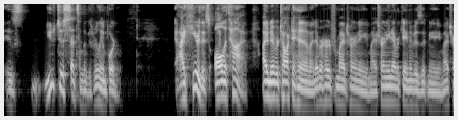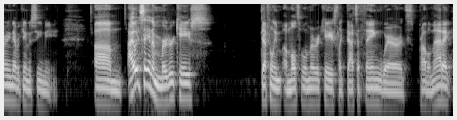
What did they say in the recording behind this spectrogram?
is you just said something that's really important. I hear this all the time. I never talked to him. I never heard from my attorney. My attorney never came to visit me. My attorney never came to see me. Um, I would say in a murder case, definitely a multiple murder case, like that's a thing where it's problematic.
